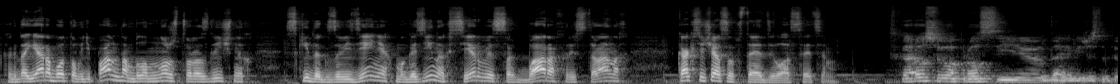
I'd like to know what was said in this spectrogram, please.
Когда я работал в Япан, там было множество различных скидок в заведениях, магазинах, сервисах, барах, ресторанах. Как сейчас обстоят дела с этим? Хороший вопрос, и да, я вижу, что ты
